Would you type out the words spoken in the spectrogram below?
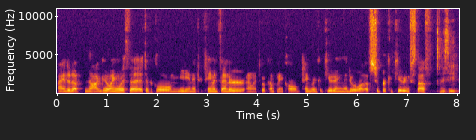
i ended up not going with a typical media and entertainment vendor. I went to a company called penguin computing. They do a lot of supercomputing stuff. I see.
